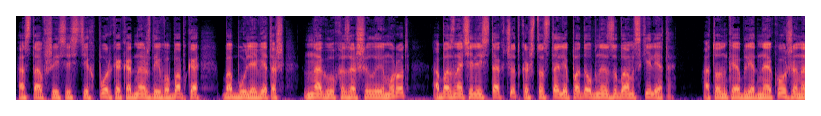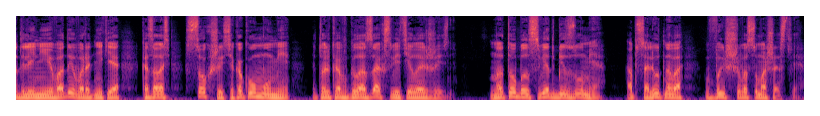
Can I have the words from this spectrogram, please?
оставшиеся с тех пор, как однажды его бабка, бабуля Ветошь, наглухо зашила ему рот, обозначились так четко, что стали подобны зубам скелета — а тонкая бледная кожа над линией воды в воротнике казалась сохшейся, как у мумии, и только в глазах светилась жизнь. Но то был свет безумия, абсолютного высшего сумасшествия.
